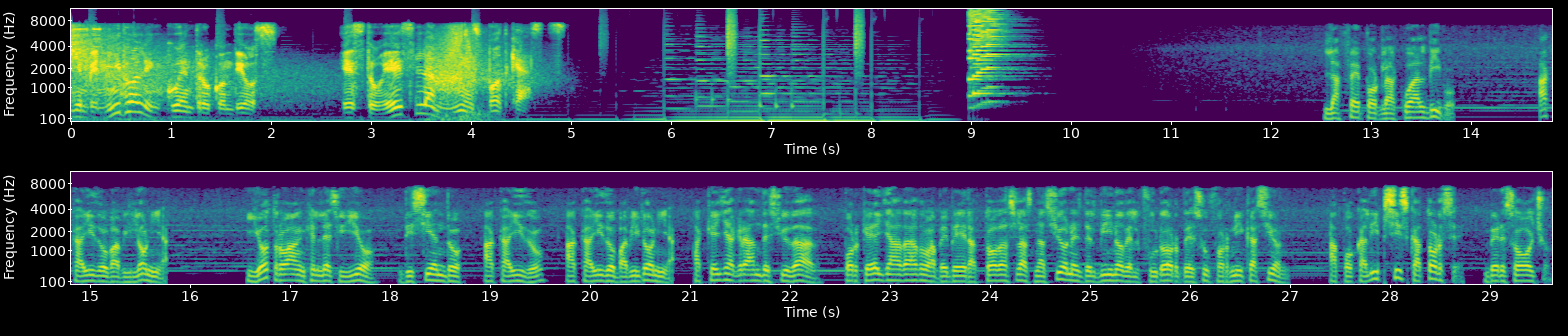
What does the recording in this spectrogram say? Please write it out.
Bienvenido al encuentro con Dios. Esto es la Mies Podcasts. La fe por la cual vivo. Ha caído Babilonia. Y otro ángel le siguió, diciendo, Ha caído, ha caído Babilonia, aquella grande ciudad, porque ella ha dado a beber a todas las naciones del vino del furor de su fornicación. Apocalipsis 14, verso 8.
